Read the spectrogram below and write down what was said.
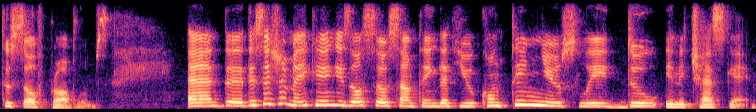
to solve problems. And uh, decision making is also something that you continuously do in a chess game.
